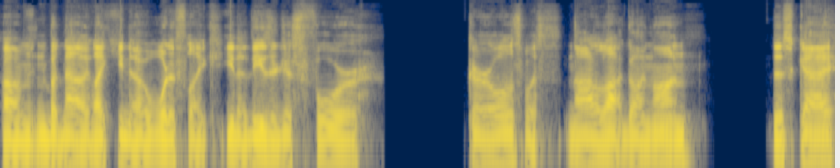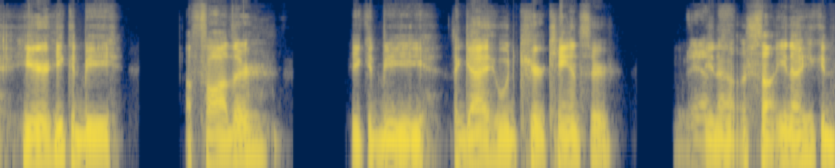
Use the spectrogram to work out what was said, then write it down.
Um, but now, like, you know, what if, like, you know, these are just four girls with not a lot going on? This guy here, he could be a father. He could be the guy who would cure cancer, Yeah. you know, or some, you know, he could,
